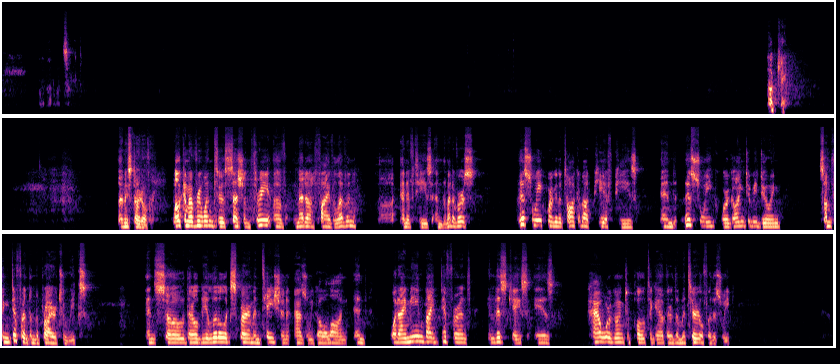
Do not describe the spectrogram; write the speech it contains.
Okay. Let me start over. Welcome everyone to session three of Meta 511, uh, NFTs and the Metaverse. This week we're going to talk about PFPs, and this week we're going to be doing something different than the prior two weeks. And so there'll be a little experimentation as we go along. And what I mean by different in this case is how we're going to pull together the material for this week.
